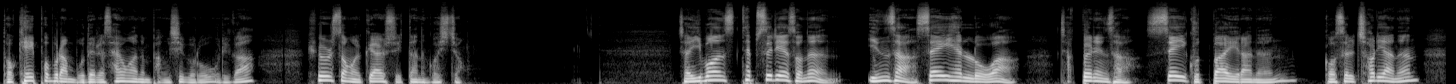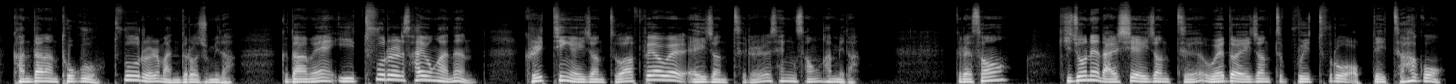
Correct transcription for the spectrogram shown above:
더 케이퍼블한 모델을 사용하는 방식으로 우리가 효율성을 꾀할 수 있다는 것이죠. 자, 이번 스텝 3에서는 인사, say hello와 작별 인사, say goodbye라는 것을 처리하는 간단한 도구, 툴을 만들어 줍니다. 그 다음에 이 툴을 사용하는 greeting 에이전트와 farewell 에이전트를 생성합니다. 그래서 기존의 날씨 에이전트, 웨더 에이전트 v2로 업데이트하고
